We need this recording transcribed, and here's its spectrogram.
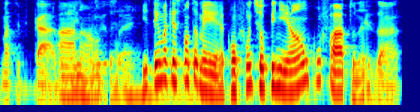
massificado. Ah, né? não, então, não tem. É... E tem uma questão também, é, confunde sua opinião com fato, né? Exato.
